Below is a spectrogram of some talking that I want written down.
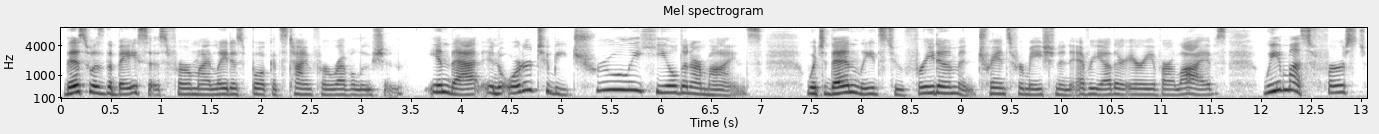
This was the basis for my latest book, It's Time for Revolution in that, in order to be truly healed in our minds, which then leads to freedom and transformation in every other area of our lives, we must first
